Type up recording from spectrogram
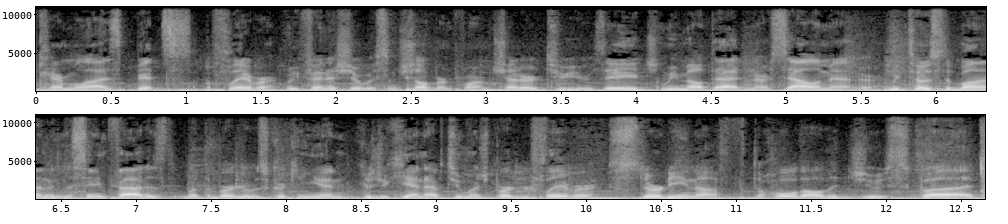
caramelized bits of flavor. We finish it with some Shelburne Farm cheddar, two years aged. We melt that in our salamander. We toast the bun in the same fat as what the burger was cooking in because you can't have too much burger flavor. Sturdy enough to hold all the juice, but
